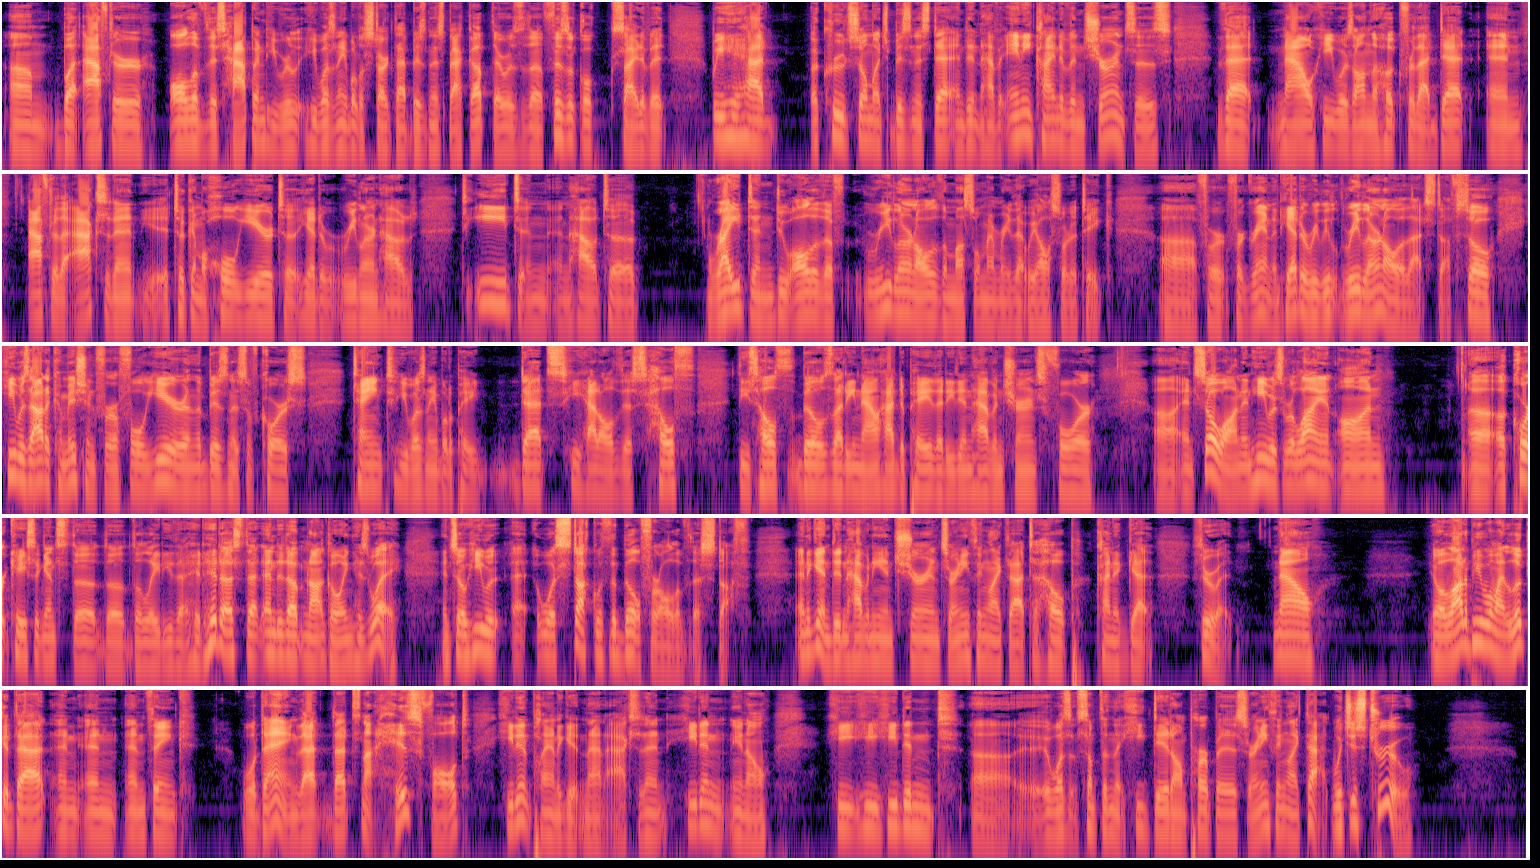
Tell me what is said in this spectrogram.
Um, but after all of this happened, he really he wasn't able to start that business back up. There was the physical side of it, but he had accrued so much business debt and didn't have any kind of insurances that now he was on the hook for that debt and after the accident it took him a whole year to he had to relearn how to eat and and how to write and do all of the relearn all of the muscle memory that we all sort of take uh, for for granted. He had to re- relearn all of that stuff. So he was out of commission for a full year, and the business, of course, tanked. He wasn't able to pay debts. He had all this health, these health bills that he now had to pay that he didn't have insurance for, uh, and so on. And he was reliant on uh, a court case against the, the the lady that had hit us that ended up not going his way, and so he w- uh, was stuck with the bill for all of this stuff. And again didn't have any insurance or anything like that to help kind of get through it. Now you know a lot of people might look at that and and and think well dang that that's not his fault. He didn't plan to get in that accident. He didn't you know he he he didn't uh, it wasn't something that he did on purpose or anything like that which is true.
